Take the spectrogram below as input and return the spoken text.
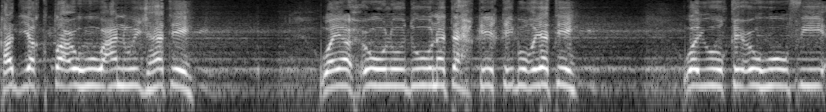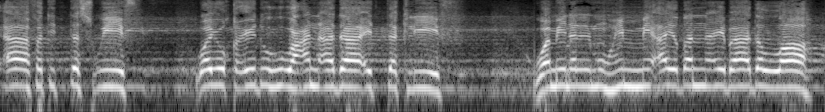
قد يقطعه عن وجهته ويحول دون تحقيق بغيته ويوقعه في آفة التسويف ويقعده عن أداء التكليف. ومن المهم أيضا عباد الله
